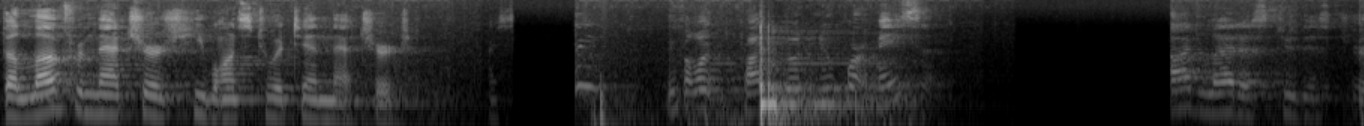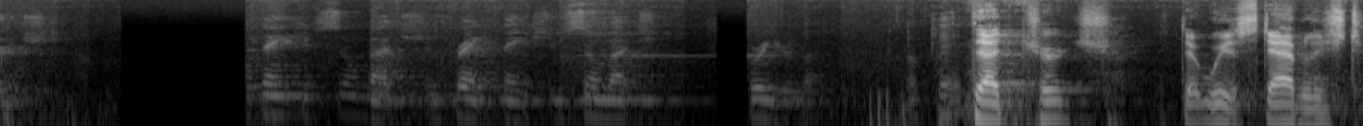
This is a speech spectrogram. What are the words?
the love from that church, he wants to attend that church. I said, "Really? We thought we'd probably go to Newport Mesa. God led us to this church. Thank you so much, and Frank thanks you so much for your love. Okay? That church that we established,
